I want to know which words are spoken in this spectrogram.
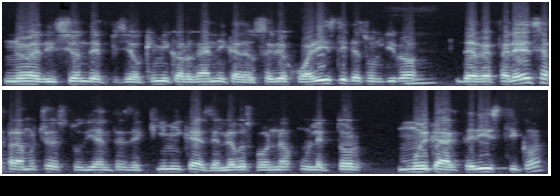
nueva edición de Fisicoquímica Orgánica de Eusebio Juaristi, que es un libro de referencia para muchos estudiantes de química, desde luego es por un lector muy característico.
